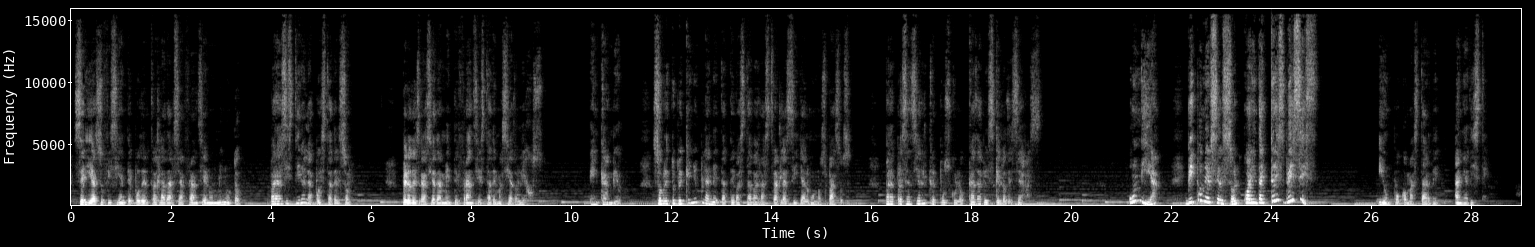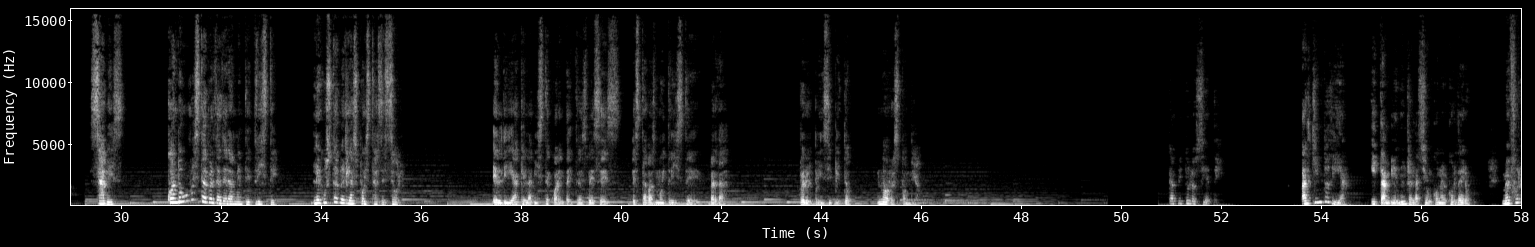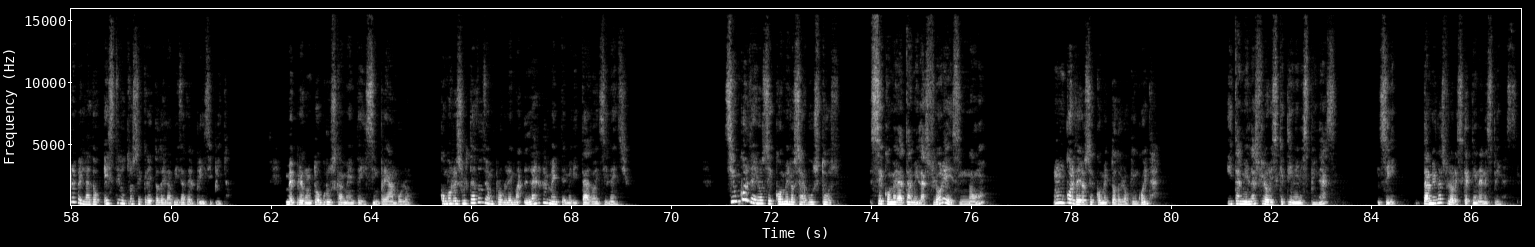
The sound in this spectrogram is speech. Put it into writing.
¿Sería suficiente poder trasladarse a Francia en un minuto para asistir a la puesta del sol? Pero desgraciadamente Francia está demasiado lejos. En cambio, sobre tu pequeño planeta te bastaba arrastrar la silla algunos pasos para presenciar el crepúsculo cada vez que lo deseabas. Un día vi ponerse el sol 43 veces. Y un poco más tarde añadiste, ¿sabes? Cuando uno está verdaderamente triste, le gusta ver las puestas de sol. El día que la viste 43 veces, estabas muy triste, ¿verdad? Pero el principito no respondió. Capítulo 7 Al quinto día, y también en relación con el cordero, me fue revelado este otro secreto de la vida del principito. Me preguntó bruscamente y sin preámbulo, como resultado de un problema largamente meditado en silencio. Si un cordero se come los arbustos, se comerá también las flores, ¿no? Un cordero se come todo lo que encuentra. ¿Y también las flores que tienen espinas? Sí, también las flores que tienen espinas.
